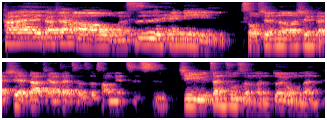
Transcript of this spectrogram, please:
嗨，大家好，我们是 Henny。首先呢，先感谢大家在泽泽上面支持。基于赞助者们对我们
